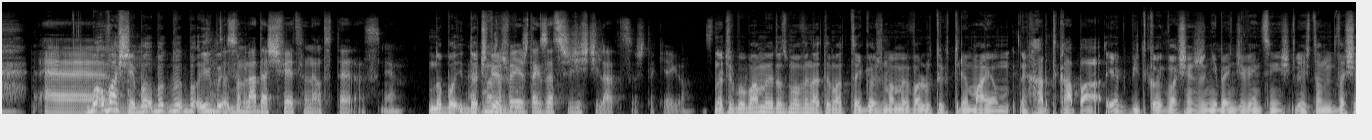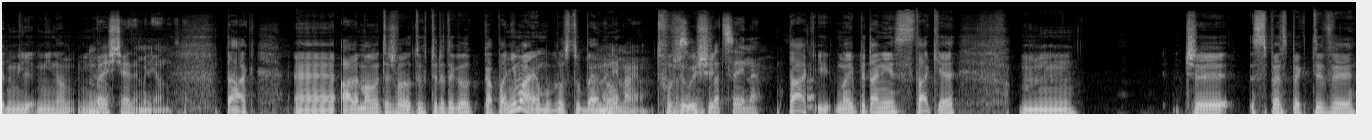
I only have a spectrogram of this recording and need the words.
bo właśnie, bo, bo, bo jakby, to są lada świetlne od teraz, nie? No bo, znaczy, Można wiesz, powiedzieć, że tak za 30 lat coś takiego. Znaczy, bo mamy rozmowy na temat tego, że mamy waluty, które mają hard capa, jak Bitcoin właśnie, że nie będzie więcej niż ileś tam, 27 milion, milion? 21 milionów. Tak, tak. E, ale mamy też waluty, które tego kapa nie mają, po prostu będą, no nie mają. tworzyły się... inflacyjne. Tak, i, no i pytanie jest takie, mm, czy z perspektywy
